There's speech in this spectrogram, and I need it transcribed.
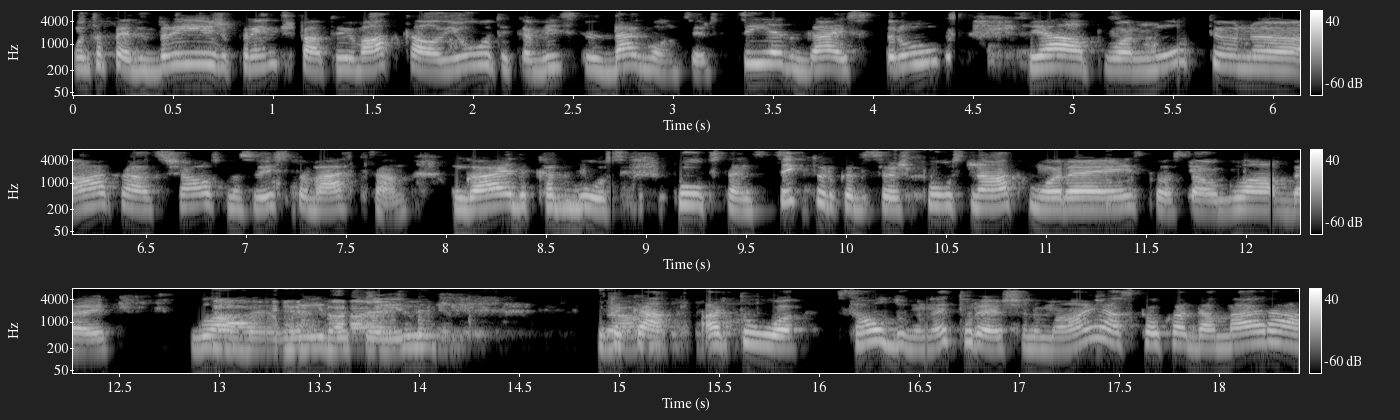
un tāpēc brīža, principā, tu jau atkal jūti, ka viss tas deguns ir ciet, gaisa trūks, jāelpo ar muti un uh, ārkārtas šausmas visu vecam. Un gaida, kad būs pūkstens cik tur, kad es vairs pūst nākamo reizi tos savu glābēju, glābēju līdzekli. Tā kā ar to saldumu neturēšanu mājās kaut kādā mērā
